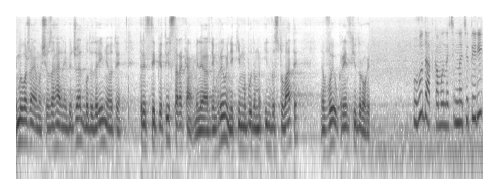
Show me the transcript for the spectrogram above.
І ми вважаємо, що загальний бюджет буде дорівнювати 35-40 мільярдів гривень, які ми будемо інвестувати в українські дороги. Видатками на 17-й рік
